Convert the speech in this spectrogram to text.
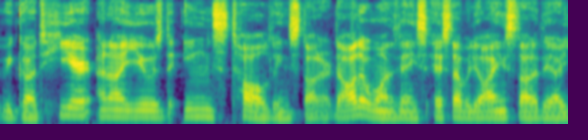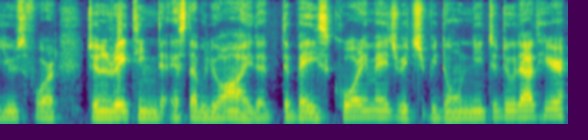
we got here and I use the installed installer. The other ones is SWI installer. They are used for generating the SWI, the, the base core image, which we don't need to do that here.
